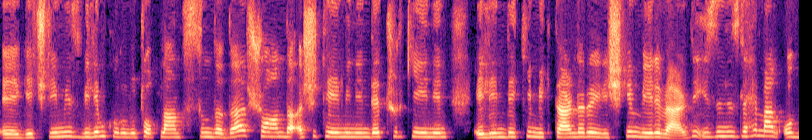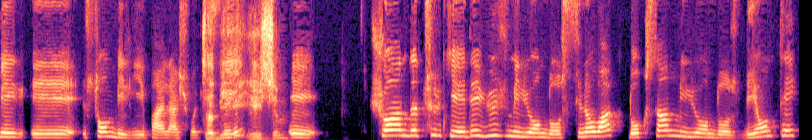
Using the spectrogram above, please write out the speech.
e, geçtiğimiz bilim kurulu toplantısında da şu anda aşı temininde Türkiye'nin elindeki miktarlara ilişkin veri verdi. İzninizle hemen o bir, e, son bilgiyi paylaşmak Tabii isterim. Tabii Yeşim. E, Şu anda Türkiye'de 100 milyon doz Sinovac, 90 milyon doz BioNTech,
